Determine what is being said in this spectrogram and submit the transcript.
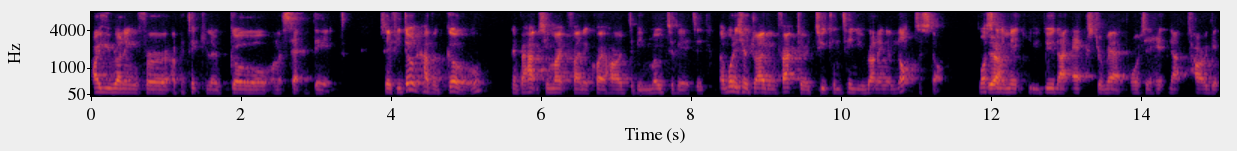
are you running for a particular goal on a set date? So if you don't have a goal, then perhaps you might find it quite hard to be motivated. And what is your driving factor to continue running and not to stop? What's yeah. going to make you do that extra rep or to hit that target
